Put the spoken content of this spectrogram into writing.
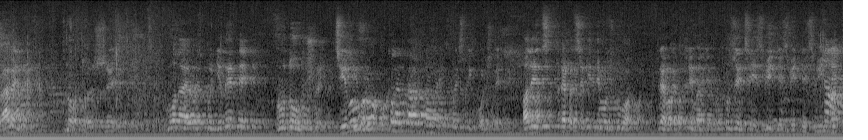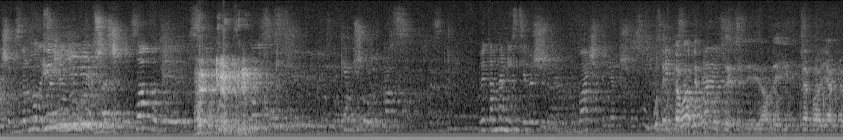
правильно? Ну, тож е, можна розподілити впродовж цілого року календарного ті кошти. Але це треба сидіти мозкувати. Треба отримати пропозиції звідти, звідти, звідти. Так, щоб звернулися І- заклади таким, що у нас... Ви там на місці, ви ж побачите, якщо... Будемо давати пропозиції, але їх треба, як то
